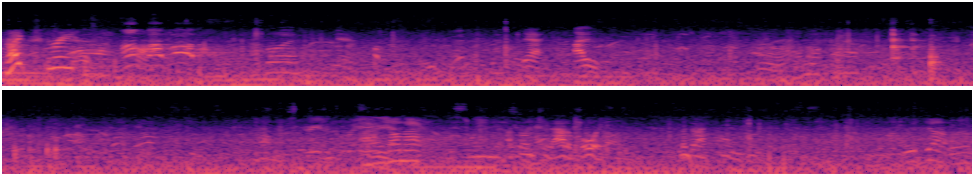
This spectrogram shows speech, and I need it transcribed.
Strike three. Up, up, up. Yeah, I didn't. I thought you out of boy. Good job, Will.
